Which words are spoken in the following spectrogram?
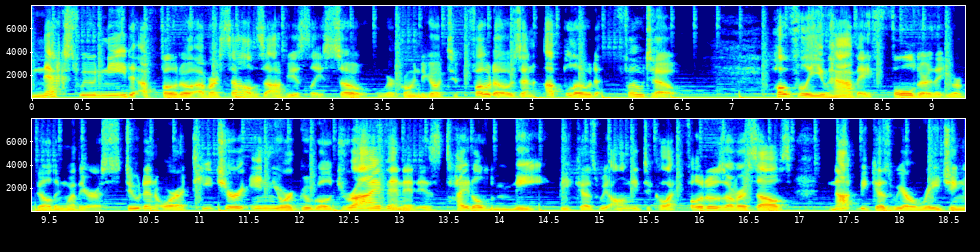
Next, we need a photo of ourselves, obviously. So we're going to go to photos and upload photo. Hopefully, you have a folder that you are building, whether you're a student or a teacher, in your Google Drive, and it is titled Me because we all need to collect photos of ourselves, not because we are raging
